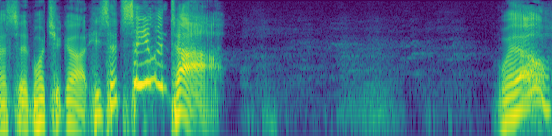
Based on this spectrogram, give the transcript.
I said, what you got? He said, ceiling tile. Well,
